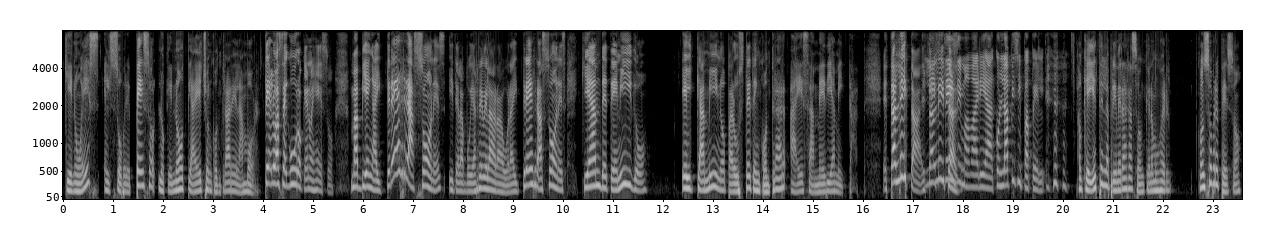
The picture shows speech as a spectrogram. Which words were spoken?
que no es el sobrepeso lo que no te ha hecho encontrar el amor. Te lo aseguro que no es eso. Más bien hay tres razones, y te las voy a revelar ahora, hay tres razones que han detenido el camino para usted encontrar a esa media mitad. ¿Estás lista? ¿Estás lista? Listísima, María, con lápiz y papel. Ok, esta es la primera razón que una mujer con sobrepeso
